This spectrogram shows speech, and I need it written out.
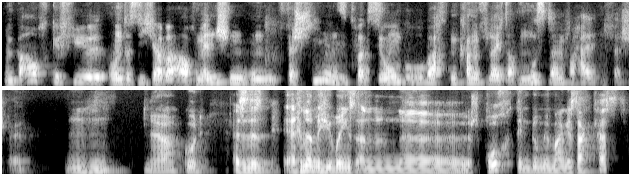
einem Bauchgefühl und dass ich aber auch Menschen in verschiedenen Situationen beobachten kann und vielleicht auch Muster im Verhalten feststellen. Mhm. Ja, gut. Also das erinnert mich übrigens an einen äh, Spruch, den du mir mal gesagt hast.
